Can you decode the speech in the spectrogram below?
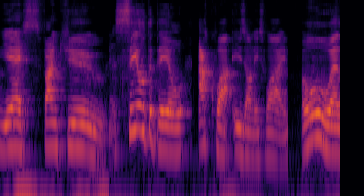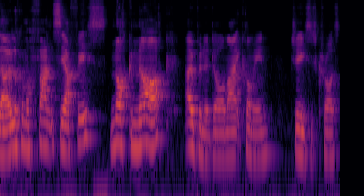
Yes, thank you. Sealed the deal. Acquah is on his way. Oh, hello. Look at my fancy office. Knock, knock. Open the door, mate. Come in. Jesus Christ.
